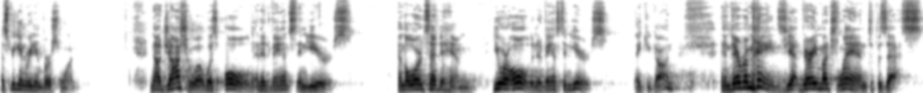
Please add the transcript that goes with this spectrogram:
Let's begin reading verse 1. Now Joshua was old and advanced in years. And the Lord said to him, You are old and advanced in years. Thank you, God. And there remains yet very much land to possess.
